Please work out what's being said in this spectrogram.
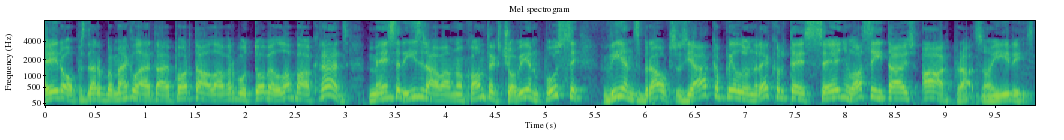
Eiropas darba meklētāju portālā varbūt varbūt to vēl labāk redz. Mēs arī izrāvām no konteksta šo vienu pusi. Viens brauks uz Jēkabili un rekrutēs sēņu lasītājus ārprāts no īrijas.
